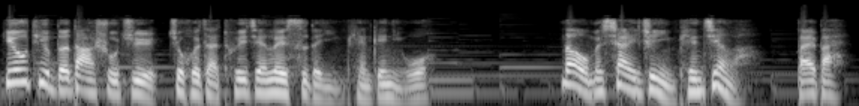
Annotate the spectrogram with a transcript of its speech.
，YouTube 的大数据就会再推荐类似的影片给你哦。那我们下一支影片见了，拜拜。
